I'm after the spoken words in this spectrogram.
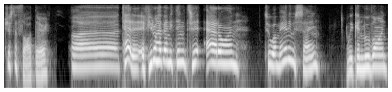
Just a thought there. Uh, Ted, if you don't have anything to add on to what Manny was saying, we can move on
